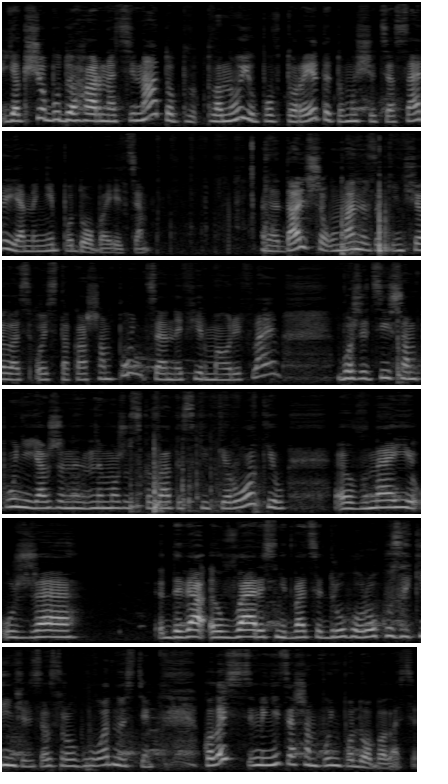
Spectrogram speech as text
Якщо буде гарна ціна, то планую повторити, тому що ця серія мені подобається. Далі у мене закінчилась ось така шампунь. Це не фірма Oriflame. Боже, цій шампуні я вже не, не можу сказати скільки років. Е, В неї уже в вересні 22-го року закінчився срок годності. Колись мені ця шампунь подобалася.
